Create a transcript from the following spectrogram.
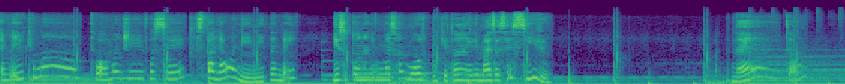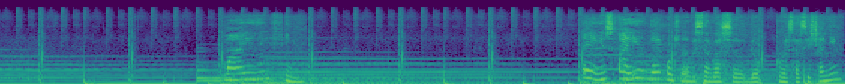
É meio que uma forma de você espalhar o anime e também isso torna o anime mais famoso, porque torna ele mais acessível. Né? Então, Mas enfim. É isso. Aí, né, continuando esse negócio de eu começar a assistir anime.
